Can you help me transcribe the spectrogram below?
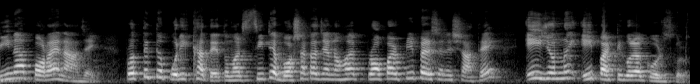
বিনা পড়ায় না যাই। প্রত্যেকটা পরীক্ষাতে তোমার সিটে বসাটা যেন হয় প্রপার প্রিপারেশনের সাথে, এই জন্যই এই পার্টিকুলার কোর্সগুলো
